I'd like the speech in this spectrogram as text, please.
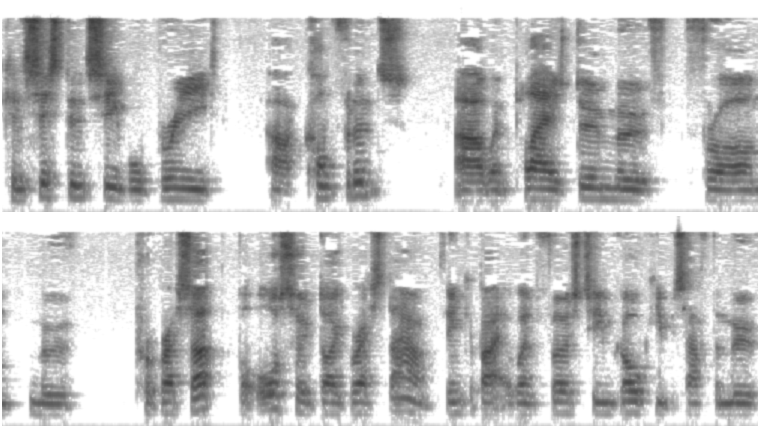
Consistency will breed uh, confidence uh, when players do move from move progress up, but also digress down. Think about it when first team goalkeepers have to move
